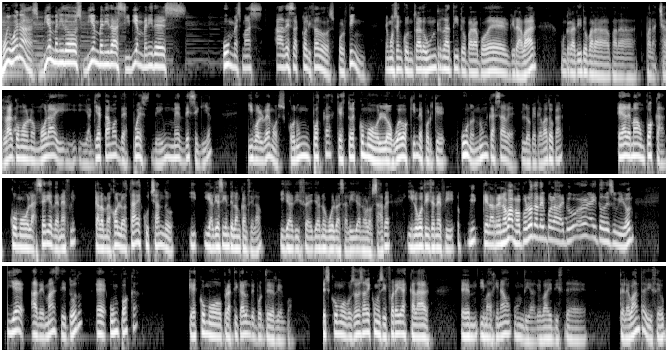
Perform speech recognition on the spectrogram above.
Muy buenas, bienvenidos, bienvenidas y bienvenides un mes más a Desactualizados. Por fin hemos encontrado un ratito para poder grabar, un ratito para, para, para charlar como nos mola y, y aquí estamos después de un mes de sequía y volvemos con un podcast que esto es como los huevos kinder porque uno nunca sabe lo que te va a tocar. Es además un podcast como las series de Netflix, que a lo mejor lo estás escuchando y, y al día siguiente lo han cancelado y ya dice, ya no vuelve a salir, ya no lo sabes. Y luego te dice Netflix que la renovamos por otra temporada y tú, ahí todo de subidón. Y es, además de todo, es un podcast que es como practicar un deporte de riesgo. Es como, vosotros sabéis, como si fuerais a escalar. Eh, imaginaos un día que vais, dice, te levantas y dices,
